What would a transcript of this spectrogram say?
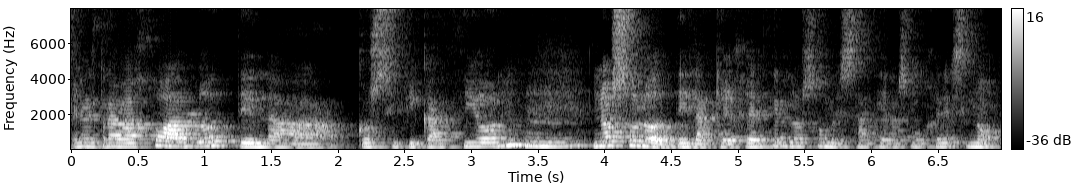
en el trabajo hablo de la cosificación, no solo de la que ejercen los hombres hacia las mujeres, sino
